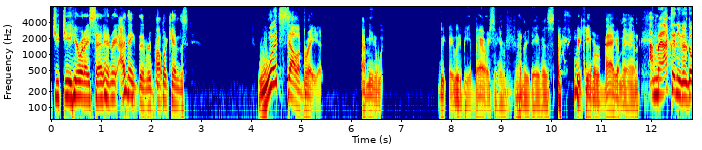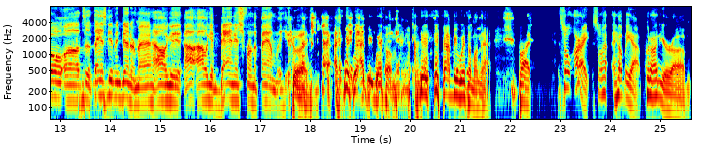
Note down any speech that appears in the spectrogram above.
do, do you hear what I said, Henry? I think the Republicans would celebrate it. I mean, it would be embarrassing if Henry Davis became a MAGA man. I mean, I couldn't even go uh, to Thanksgiving dinner, man. I'll get I'll, I'll get banished from the family. Good. I'd be with him. I'd be with him on that. But so, all right. So help me out. Put on your um,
